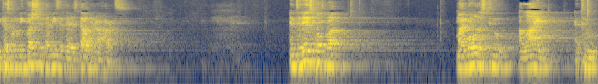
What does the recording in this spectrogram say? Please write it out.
Because when we question, that means that there is doubt in our hearts. In today's khutbah, my goal is to align and to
